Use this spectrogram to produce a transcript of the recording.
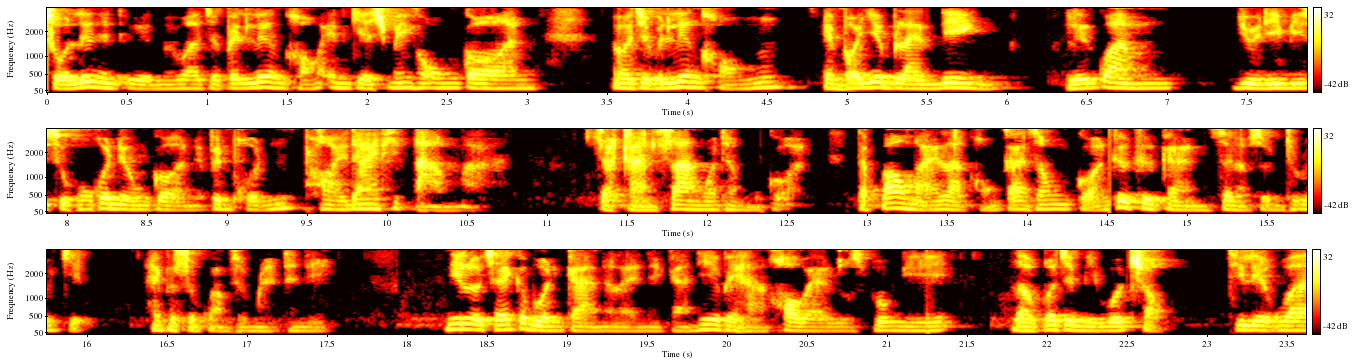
ส่วนเรื่องอื่นๆ ไม่ว่าจะเป็นเรื่องของ engagement ขององค์กร ไม่ว่าจะเป็นเรื่องของ employer branding หรือความอยู่ดีมีสุขของคนในองค์กรเนี่ยเป็นผลพลอยได้ที่ตามมา จากการสร้างวัฒนธรรมองค์กร แต่เป้าหมายหลักของการสร้างองค์กรก็คือการสนับสนุนธุรกิจ ให้ประสบความสำเร็จนั่นเองนี่เราใช้กระบวนการอะไรในการที่จะไปหา core values พวกนี้ เราก็จะมีเวิร์กช็อปที่เรียกว่า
